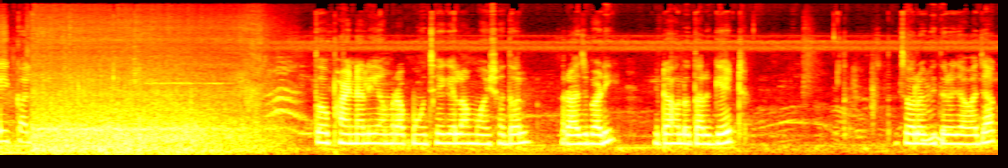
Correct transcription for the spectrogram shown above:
এই কালী। তো ফাইনালি আমরা পৌঁছে গেলাম মহিষাদল, রাজবাড়ি। এটা হলো তার গেট চলো ভিতরে যাওয়া যাক।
